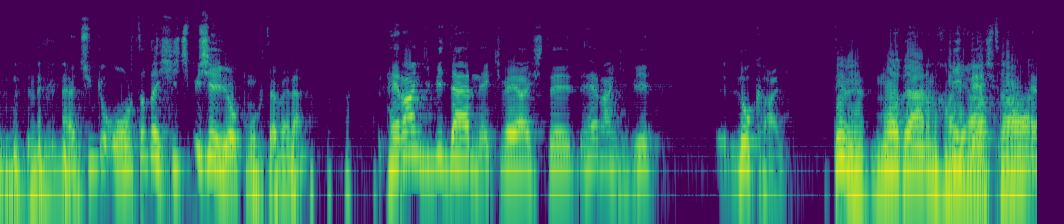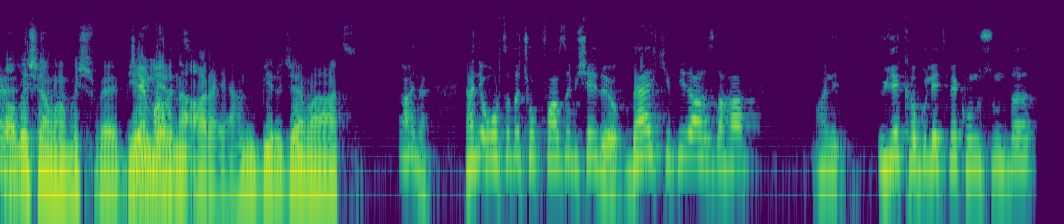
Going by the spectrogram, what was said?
yani çünkü ortada hiçbir şey yok muhtemelen. Herhangi bir dernek veya işte herhangi bir lokal Değil mi? Modern hayata evet. alışamamış ve birilerini Cemaat. arayan bir cemaat. Aynen. hani ortada çok fazla bir şey de yok. Belki biraz daha hani üye kabul etme konusunda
